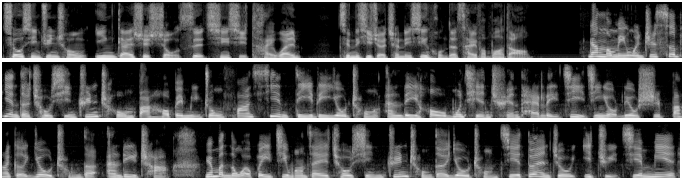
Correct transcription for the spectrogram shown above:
秋形菌虫，应该是首次侵袭台湾。前天记者陈林信宏的采访报道。让农民闻之色变的球形菌虫，八号被民众发现第一例幼虫案例后，目前全台累计已经有六十八个幼虫的案例场。原本农委会寄望在球形菌虫的幼虫阶段就一举歼灭，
